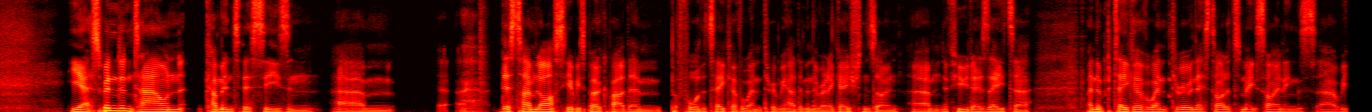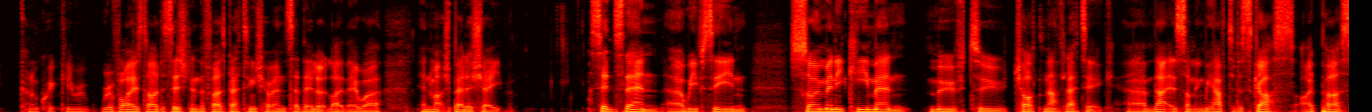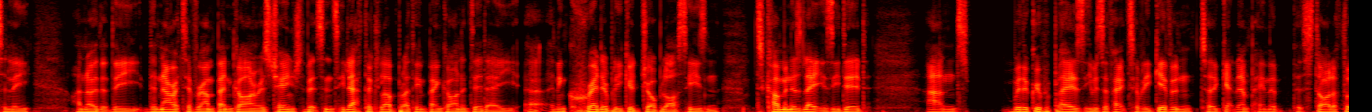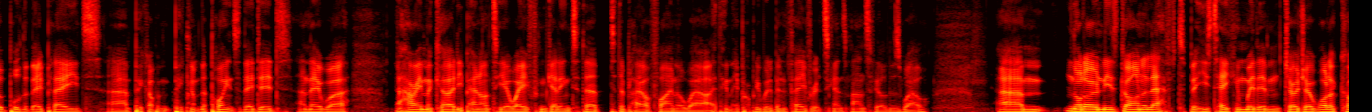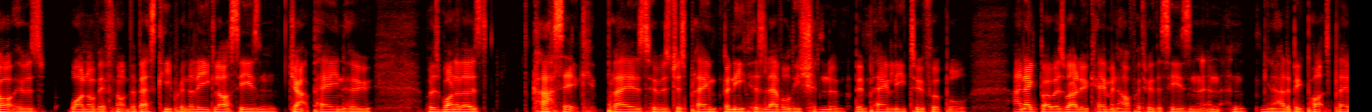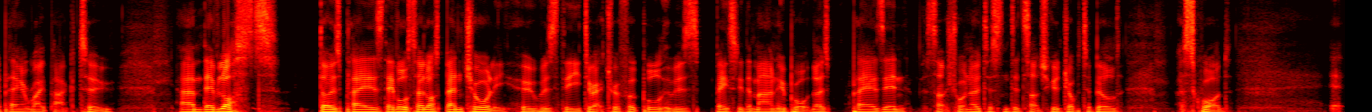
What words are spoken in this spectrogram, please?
yeah, Swindon Town come into this season um, this time last year we spoke about them before the takeover went through and we had them in the relegation zone. Um, a few days later when the takeover went through and they started to make signings uh, we kind of quickly re- revised our decision in the first betting show and said they looked like they were in much better shape. Since then uh, we've seen so many key men move to charlton athletic. Um, that is something we have to discuss. I personally I know that the the narrative around Ben Garner has changed a bit since he left the club, but I think Ben Garner did a uh, an incredibly good job last season to come in as late as he did, and with a group of players he was effectively given to get them playing the, the style of football that they played, uh, pick up picking up the points that they did, and they were a Harry McKirdy penalty away from getting to the to the playoff final, where I think they probably would have been favourites against Mansfield as well. Um, not only is Garner left, but he's taken with him Jojo Wollacott, who was one of, if not the best keeper in the league last season. Jack Payne, who was one of those classic players who was just playing beneath his level. He shouldn't have been playing League Two football. And Egbo as well, who came in halfway through the season and, and you know had a big part to play playing at right back too. Um, they've lost those players. They've also lost Ben Chorley, who was the director of football, who was basically the man who brought those players in at such short notice and did such a good job to build a squad.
